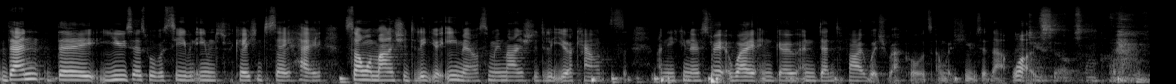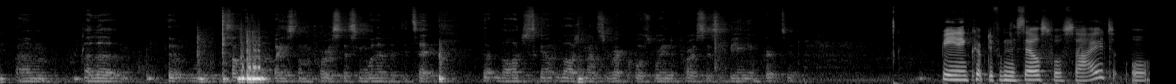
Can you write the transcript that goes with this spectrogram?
then the users will receive an email notification to say, hey, someone managed to delete your email, someone managed to delete your accounts, and you can know straight away and go and identify which records and which user that was. Could you set up some kind of um, alert that would, something based on processing, whatever, detect that large scale, large amounts of records were in the process of being encrypted? Being encrypted from the Salesforce side, or?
